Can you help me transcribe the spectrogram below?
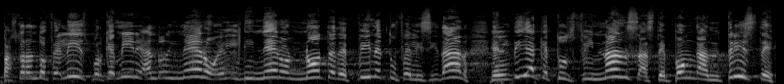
pastor, ando feliz porque mire, ando dinero. El dinero no te define tu felicidad. El día que tus finanzas te pongan triste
